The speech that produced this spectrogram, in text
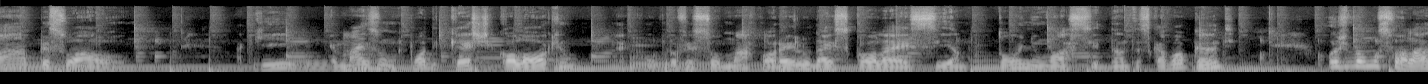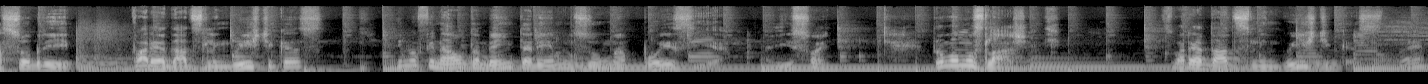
Olá, pessoal. Aqui é mais um podcast Colóquio né, com o professor Marco Aurélio da Escola S. Antônio Moacir Dantas Cavalcante. Hoje vamos falar sobre variedades linguísticas e no final também teremos uma poesia. É isso aí. Então vamos lá, gente. As variedades linguísticas né,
